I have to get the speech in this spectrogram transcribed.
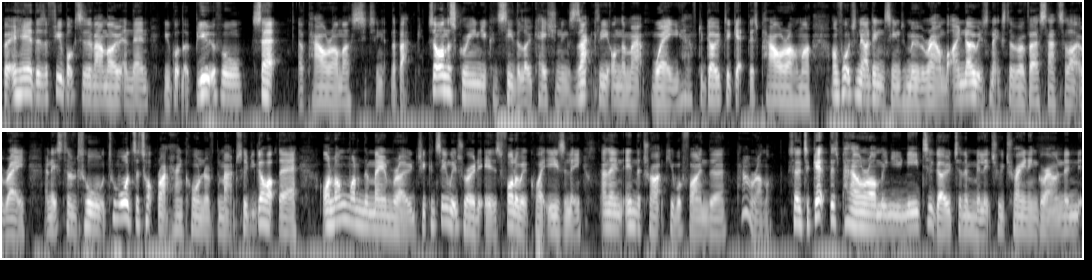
but here there's a few boxes of ammo, and then you've got the beautiful set of power armor sitting at the back. So on the screen you can see the location exactly on the map where you have to go to get this power armor. Unfortunately I didn't seem to move around but I know it's next to the reverse satellite array and it's to, to, towards the top right hand corner of the map. So if you go up there along one of the main roads you can see which road it is, follow it quite easily and then in the truck you will find the power armor. So to get this power armor you need to go to the military training ground. And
